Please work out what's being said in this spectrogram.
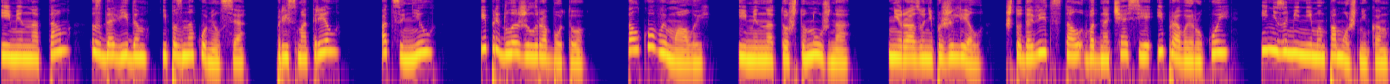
Именно там с Давидом и познакомился – Присмотрел, оценил и предложил работу. Толковый малый. Именно то, что нужно. Ни разу не пожалел, что Давид стал в одночасье и правой рукой, и незаменимым помощником,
